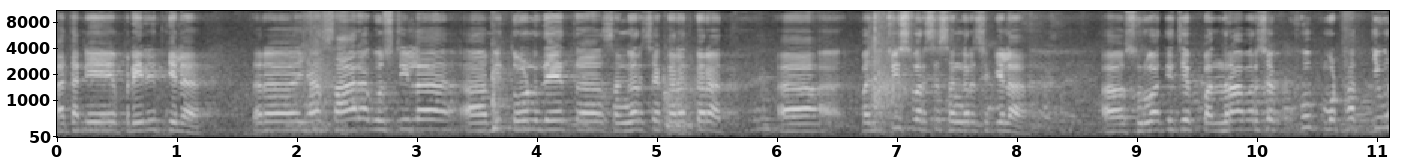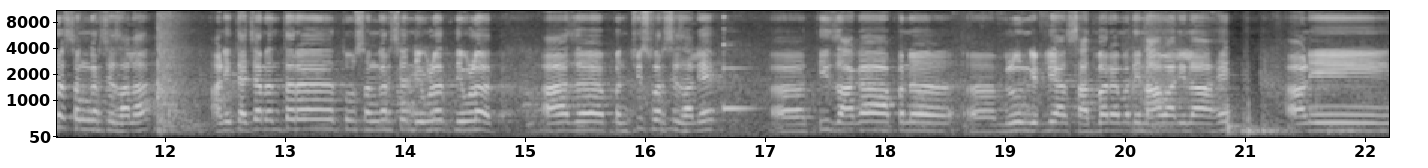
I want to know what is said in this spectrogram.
त्यांनी प्रेरित केलं. तर ह्या साऱ्या गोष्टीला मी तोंड देत संघर्ष करत करत पंचवीस वर्ष संघर्ष केला. सुरुवातीचे पंधरा वर्ष खूप मोठा तीव्र संघर्ष झाला आणि त्याच्यानंतर तो संघर्ष निवळत निवळत आज पंचवीस वर्ष झाले. ती जागा आपण मिळून मिळवून घेतली. आज सातबाऱ्यामध्ये नाव आलेलं आहे. आणि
